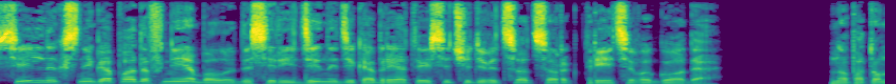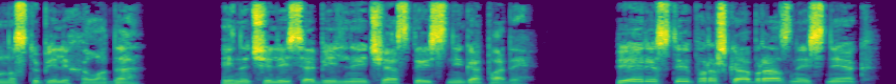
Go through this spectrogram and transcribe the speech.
Сильных снегопадов не было до середины декабря 1943 года. Но потом наступили холода, и начались обильные частые снегопады. Перистый порошкообразный снег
